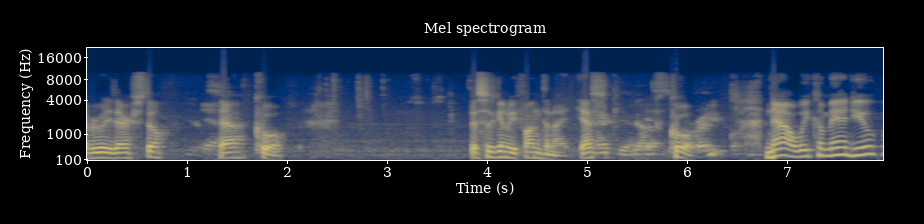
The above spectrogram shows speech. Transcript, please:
everybody there still? Yeah. Yeah? Cool. This is going to be fun tonight. Yes? Heck yeah. Cool. Now we command you,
